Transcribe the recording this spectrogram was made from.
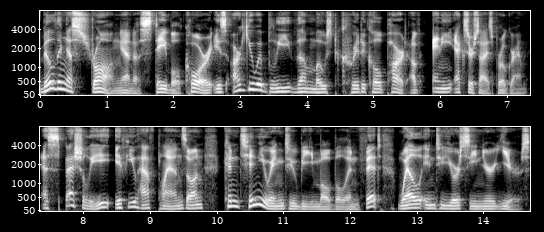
Building a strong and a stable core is arguably the most critical part of any exercise program, especially if you have plans on continuing to be mobile and fit well into your senior years.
